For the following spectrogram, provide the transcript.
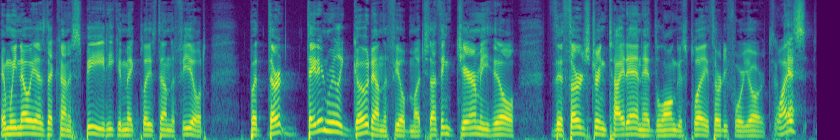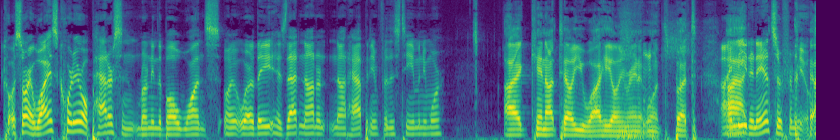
and we know he has that kind of speed. He can make plays down the field, but they're they didn't really go down the field much. I think Jeremy Hill, the third string tight end, had the longest play, 34 yards. Why is sorry? Why is Cordarrelle Patterson running the ball once? Are are they? Is that not not happening for this team anymore? I cannot tell you why he only ran it once, but I need an answer from you.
